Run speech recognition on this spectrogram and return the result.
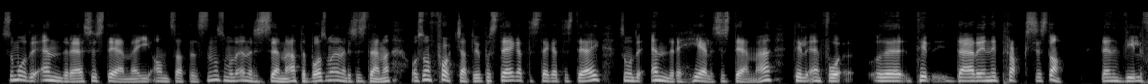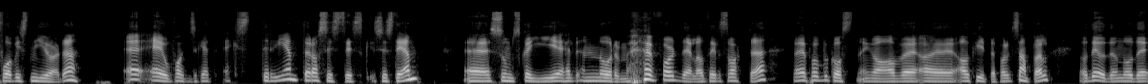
så må du endre systemet i ansettelsen, og så må du endre systemet etterpå, så må du endre systemet. Og sånn fortsetter du på steg etter steg etter steg. Så må du endre hele systemet til en få, øh, til, der en i praksis, da, den vil få hvis den gjør det, er er jo faktisk et ekstremt rasistisk system. Eh, Som skal gi helt enorme fordeler til svarte eh, på bekostning av, eh, av hvite, f.eks. Og det er jo det, noe det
